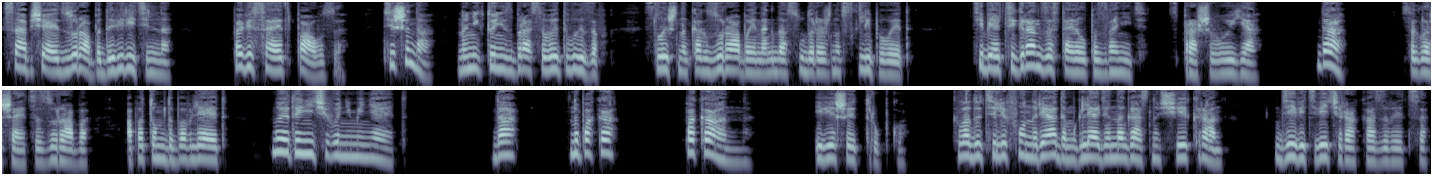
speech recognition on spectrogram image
сообщает Зураба доверительно. Повисает пауза. Тишина, но никто не сбрасывает вызов. Слышно, как Зураба иногда судорожно всхлипывает. «Тебя Тигран заставил позвонить?» – спрашиваю я. «Да», – соглашается Зураба, а потом добавляет, «но это ничего не меняет». «Да, но пока, пока, Анна», и вешает трубку. Кладу телефон рядом, глядя на гаснущий экран. Девять вечера, оказывается.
